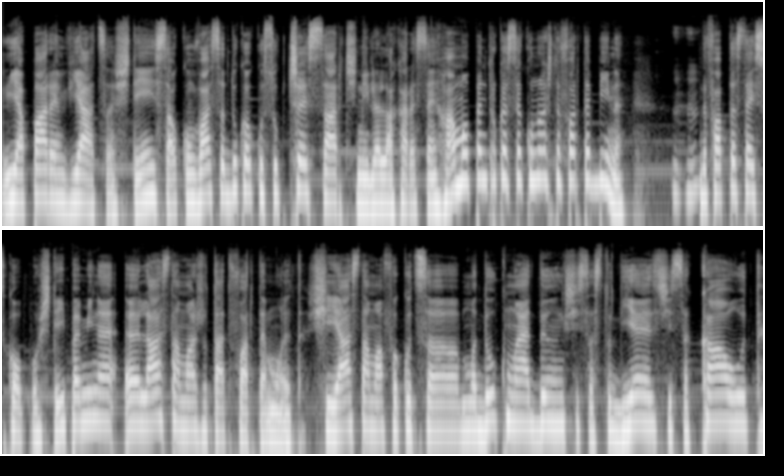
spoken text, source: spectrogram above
îi apare în viață, știi? Sau cumva să ducă cu succes sarcinile la care se înhamă pentru că se cunoaște foarte bine. Uh-huh. De fapt, ăsta e scopul, știi? Pe mine la asta m-a ajutat foarte mult și asta m-a făcut să mă duc mai adânc și să studiez și să caut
